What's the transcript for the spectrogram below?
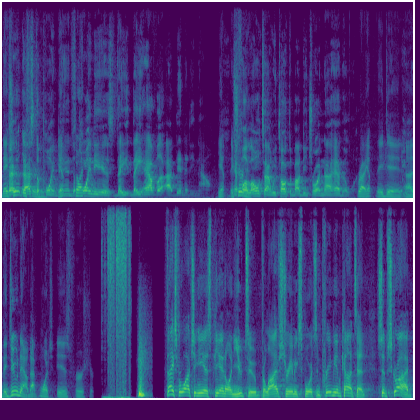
They that, sure, that's the point, man. Yep. The so point I, is they they have an identity now. Yep, and sure for do. a long time, we talked about Detroit not having one. Right. Yep, they did. Uh, they do now. That much is for sure. Thanks for watching ESPN on YouTube. For live streaming sports and premium content, subscribe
